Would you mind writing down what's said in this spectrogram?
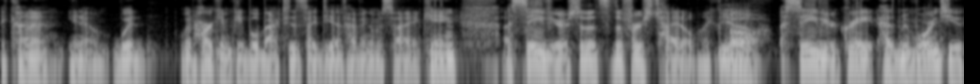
it kind of you know would would hearken people back to this idea of having a Messiah, a king, a savior. So that's the first title. Like, Yeah. oh, a savior, great, has been born to you.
